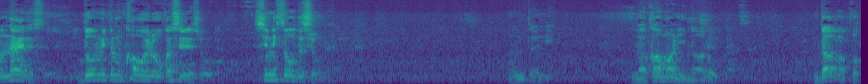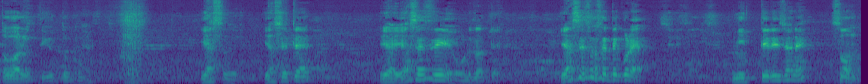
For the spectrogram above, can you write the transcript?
うないですどう見ても顔色おかしいでしょ俺死にそうでしょうね。本当に。仲間になろう。だが断るって言っとくね。やす？痩せて？いや痩せてよ俺だって。痩せさせてくれ。日テレじゃね？そうなの。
